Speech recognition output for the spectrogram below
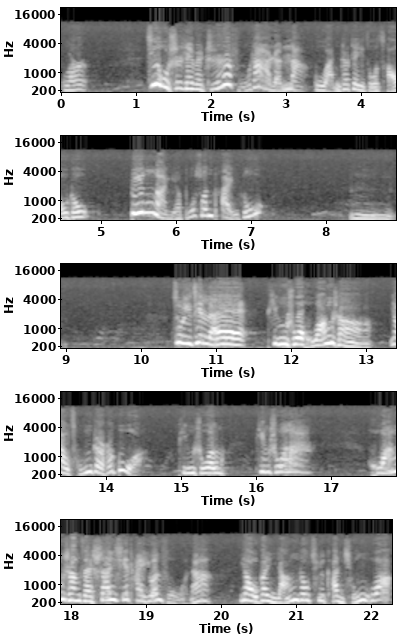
官儿。就是这位知府大人呐，管着这座曹州，兵啊也不算太多。嗯，最近来听说皇上要从这儿过，听说了吗？听说啦，皇上在山西太原府呢，要奔扬州去看琼花，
